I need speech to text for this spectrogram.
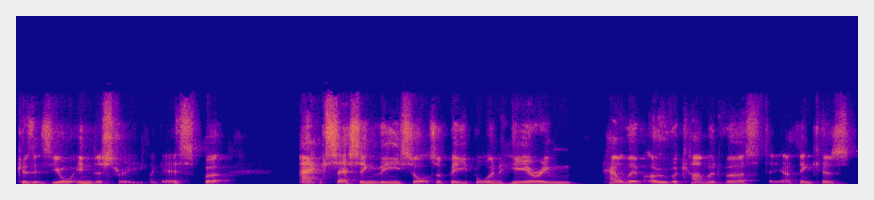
because it's your industry, I guess. But accessing these sorts of people and hearing how they've overcome adversity, I think has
